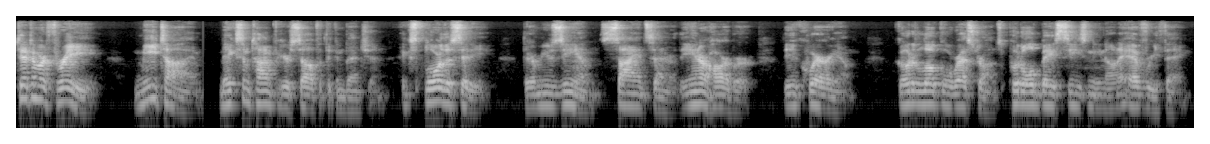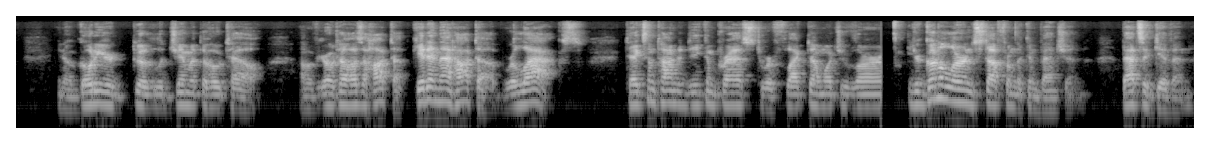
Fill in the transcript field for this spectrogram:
Tip number three, me time. Make some time for yourself at the convention. Explore the city. There museum, science center, the inner harbor, the aquarium. Go to local restaurants. Put Old Bay seasoning on everything. You know, go to your, go to gym at the hotel. Um, if your hotel has a hot tub, get in that hot tub, relax, take some time to decompress, to reflect on what you've learned. You're going to learn stuff from the convention. That's a given.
